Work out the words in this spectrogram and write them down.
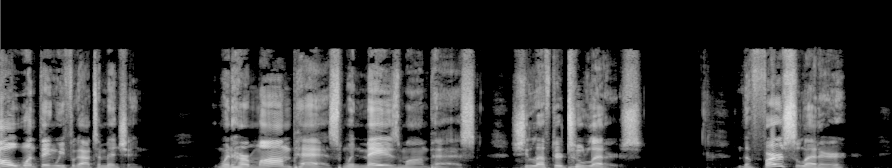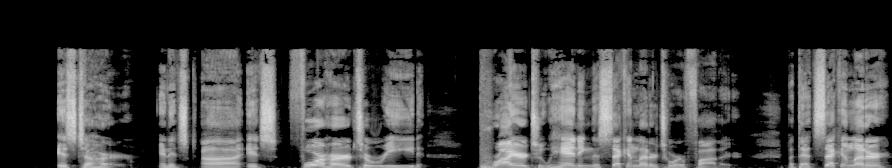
oh, one thing we forgot to mention. When her mom passed, when May's mom passed, she left her two letters. The first letter is to her, and it's uh it's for her to read prior to handing the second letter to her father. But that second letter,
